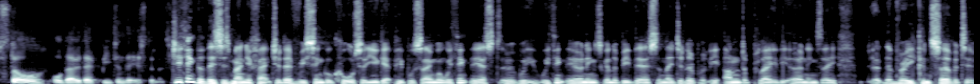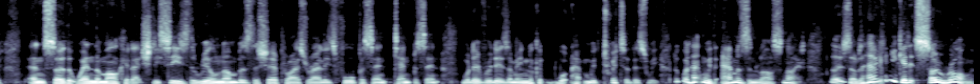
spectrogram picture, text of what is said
still, although they've beaten the estimates. Do you think that this is manufactured every single quarter? You get people saying, "Well, we think the est- uh, we we think the earnings are going to be this," and they deliberately underplay the earnings. They uh, they're very conservative, and so that when the market actually sees the real numbers, the share price rallies four percent, ten percent, whatever it is. I mean, look at what happened with Twitter this week. Look what happened with Amazon last night. Those numbers. How can you get it so wrong?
